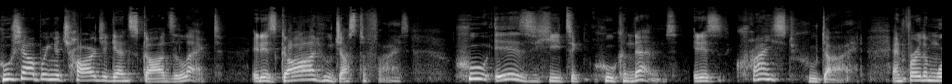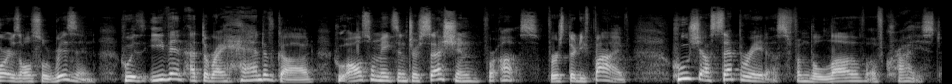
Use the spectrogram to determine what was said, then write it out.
Who shall bring a charge against God's elect? It is God who justifies. Who is he to, who condemns? It is Christ who died, and furthermore is also risen, who is even at the right hand of God, who also makes intercession for us. Verse 35 Who shall separate us from the love of Christ?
